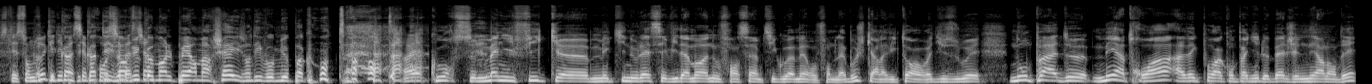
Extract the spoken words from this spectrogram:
C'était son quand, neveu qui était quand- passé quand pro ils ont vu comment le père marchait, ils ont dit vaut mieux pas content. Course magnifique, euh, mais qui nous laisse évidemment à nous Français un petit goût amer au fond de la bouche, car la victoire aurait dû se jouer non pas à deux, mais à trois, avec pour accompagner le Belge et le Néerlandais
